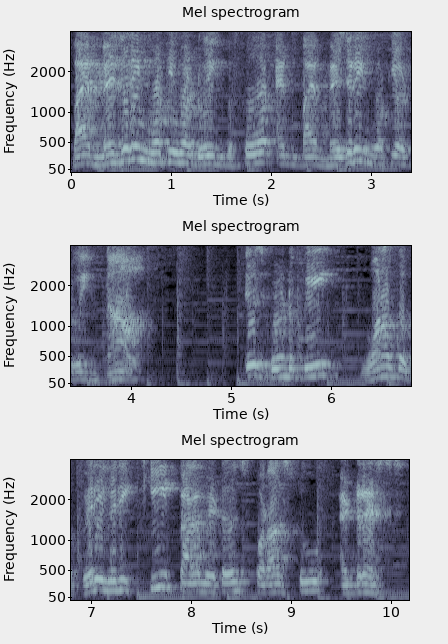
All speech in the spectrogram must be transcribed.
by measuring what you were doing before and by measuring what you are doing now is going to be one of the very, very key parameters for us to address.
